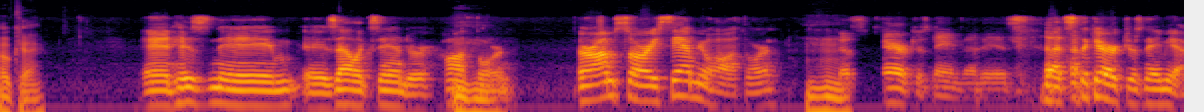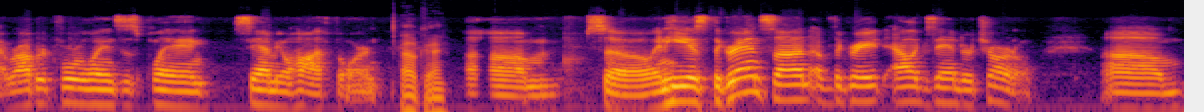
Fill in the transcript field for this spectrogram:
Okay. and his name is Alexander Hawthorne. Or I'm sorry, Samuel Hawthorne. Mhm. That's the character's name, that is. That's the character's name. Yeah, Robert Forlanes is playing Samuel Hawthorne. Okay. Um, so, and he is the grandson of the great Alexander Charnel. Um,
